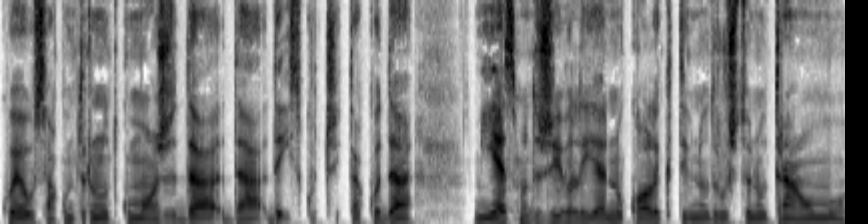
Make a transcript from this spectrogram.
koja u svakom trenutku može da, da, da iskuči. Tako da mi jesmo doživali jednu kolektivnu društvenu traumu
